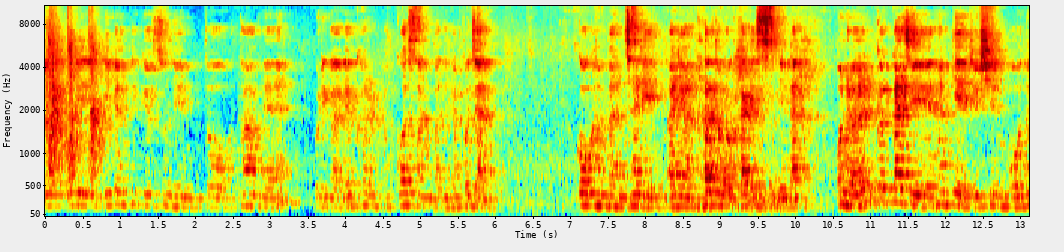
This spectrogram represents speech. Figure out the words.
예, 우리 이병태 교수님 우리가 역할을 바꿔서 한번 해보자. 꼭 한번 자리 마련하도록 하겠습니다. 오늘 끝까지 함께 해주신 모든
